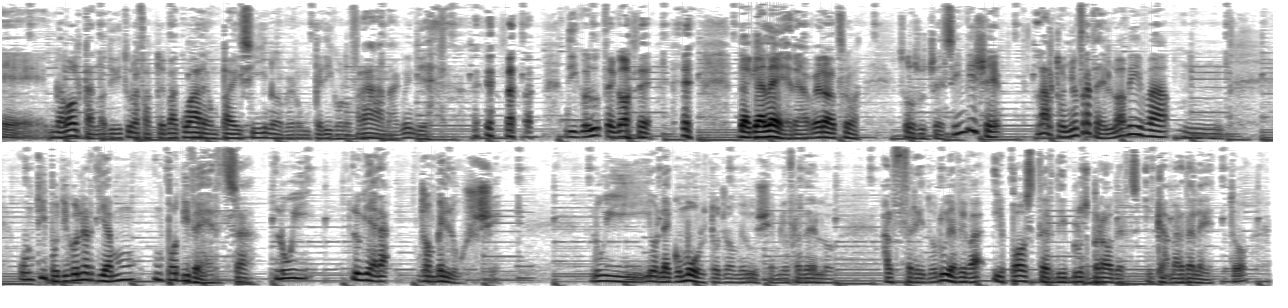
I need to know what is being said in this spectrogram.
E una volta hanno addirittura fatto evacuare un paesino per un pericolo frana, quindi dico tutte cose da galera, però insomma sono successe. Invece l'altro mio fratello aveva mh, un tipo di goliardia un po' diversa. Lui, lui era John Belushi. Lui, io leggo molto John Belushi a mio fratello Alfredo, lui aveva il poster dei Blues Brothers in camera da letto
